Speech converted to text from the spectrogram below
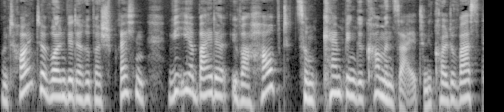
und heute wollen wir darüber sprechen, wie ihr beide überhaupt zum Camping gekommen seid. Nicole, du warst,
